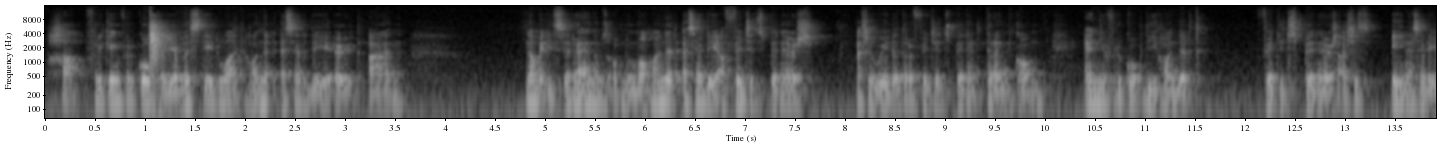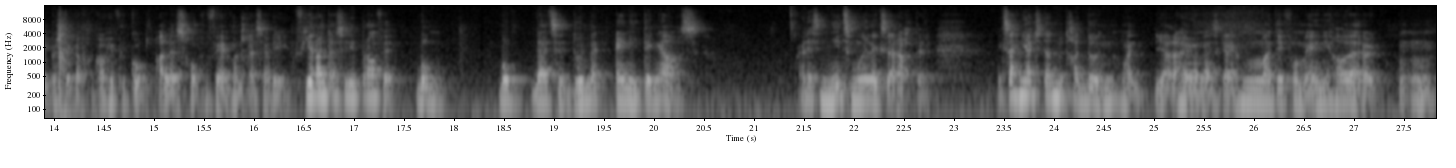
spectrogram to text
Ga freaking verkopen. Je besteedt wat? 100 SRD uit aan. Laat me iets randoms opnoemen. 100 SRD aan fidget spinners. Als je weet dat er een fidget spinner trend komt. En je verkoopt die 100 fidget spinners. Als je 1 SRD per stuk hebt gekocht, je verkoopt alles gewoon voor 500 SRD. 400 SRD profit. Boom. Boom. That's it. Doe het met anything else. Er is niets moeilijks erachter. Ik zeg niet dat je dat moet gaan doen, want ja, dan ga je mensen krijgen, maar het heeft voor mij niet gewerkt. Mm -mm.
